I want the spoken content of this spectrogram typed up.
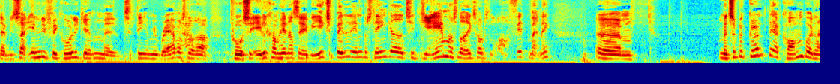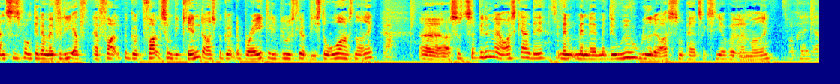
da vi så endelig fik hul igennem øh, til DM i rap og sådan noget, og KCL kom hen og sagde, vi ikke spille inde på Stengade til jam og sådan noget, ikke? Så var det sådan, åh fedt mand, ikke? Øhm, men så begyndte det at komme på et eller andet tidspunkt, det der med, fordi at, at folk, begyndte, folk, som vi kendte, også begyndte at break lige pludselig at blive store og sådan noget, ikke? Ja. Øh, og så, så ville man jo også gerne det. Men, men, øh, men det udhulede det også, som Patrick siger på en eller anden måde, ikke? Okay, ja.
